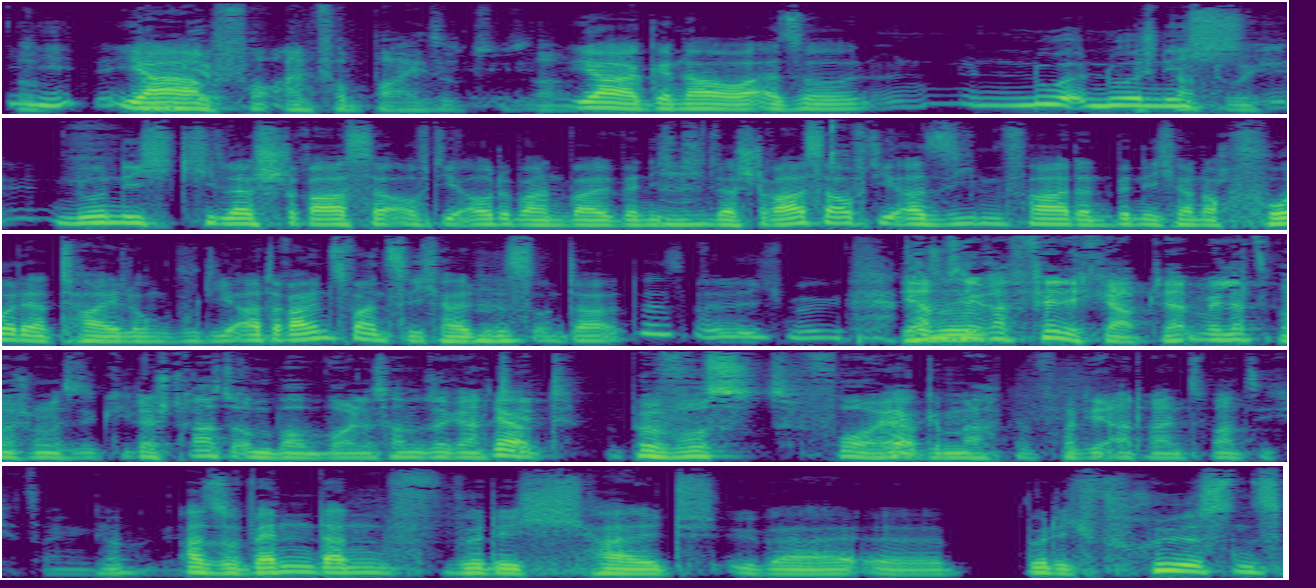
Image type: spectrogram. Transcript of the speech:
So ja. Vor, an vorbei sozusagen. Ja, genau. Also nur, nur nicht, durch. Nur nicht Kieler Straße auf die Autobahn, weil wenn ich mhm. Kieler Straße auf die A7 fahre, dann bin ich ja noch vor der Teilung, wo die A23 halt mhm. ist und da, das will ich mögen. Die also, haben sie ja gerade fertig gehabt. Die hatten wir letztes Mal schon, dass sie Kieler Straße umbauen wollen. Das haben sie garantiert ja. bewusst vorher ja. gemacht, bevor die A23 jetzt eigentlich. Ja. Also wenn, dann würde ich halt über, äh, würde ich frühestens,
